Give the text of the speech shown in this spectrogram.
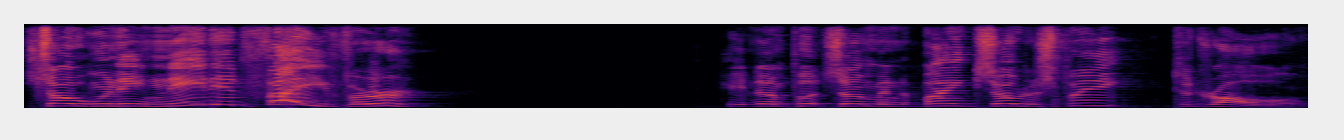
so when he needed favor, he done put something in the bank, so to speak, to draw on.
